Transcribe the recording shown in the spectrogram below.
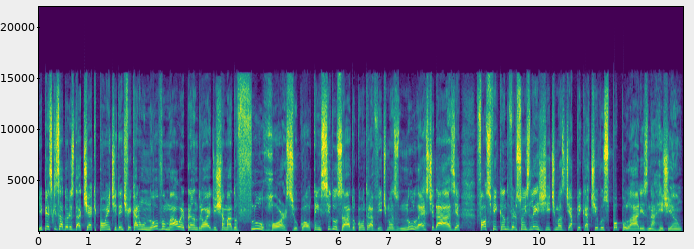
E pesquisadores da Checkpoint identificaram um novo malware para Android chamado Flu Horse, o qual tem sido usado contra vítimas no leste da Ásia, falsificando versões legítimas de aplicativos populares na região.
